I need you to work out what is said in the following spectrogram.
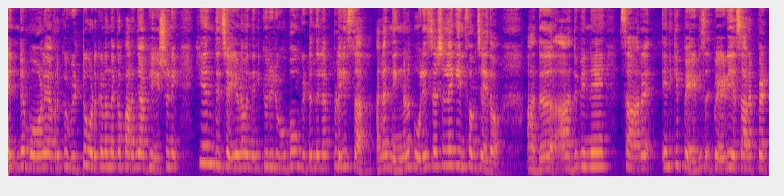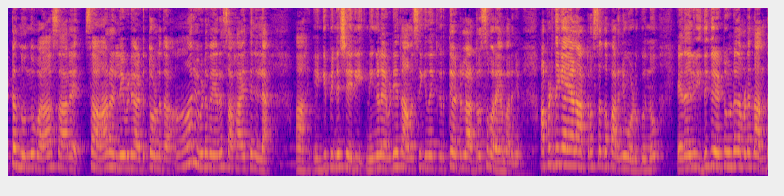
എന്റെ മോളെ അവർക്ക് വിട്ടുകൊടുക്കണം എന്നൊക്കെ പറഞ്ഞ ഭീഷണി എന്ത് ചെയ്യണമെന്ന് എനിക്കൊരു രൂപവും കിട്ടുന്നില്ല. പ്ലീസ് സാർ അല്ല നിങ്ങൾ പോലീസ് സ്റ്റേഷനിലേക്ക് ഇൻഫോം ചെയ്തോ? അത് അത് പിന്നെ സാറേ എനിക്ക് പേടി പേടിയാ സാറേ. പെട്ടെന്നൊന്ന് വാ സാറേ. സാറല്ലേ ഇവിടെ അടുത്തുള്ളത്. ആരും ഇവിടെ വേറെ സഹായത്തിനില്ല. ആ എങ്കിൽ പിന്നെ ശരി. നിങ്ങൾ എവിടെയാണ് താമസിക്കുന്നത്? കൃത്യമായിട്ടുള്ള അഡ്രസ്സ് പറയാൻ പറഞ്ഞു. അപ്പോഴത്തേക്ക് അയാൾ അഡ്രസ്സൊക്കെ പറഞ്ഞു കൊടുക്കുന്നു. ഏതായാലും ഇത് കേട്ടുകൊണ്ട് നമ്മുടെ നന്ദ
